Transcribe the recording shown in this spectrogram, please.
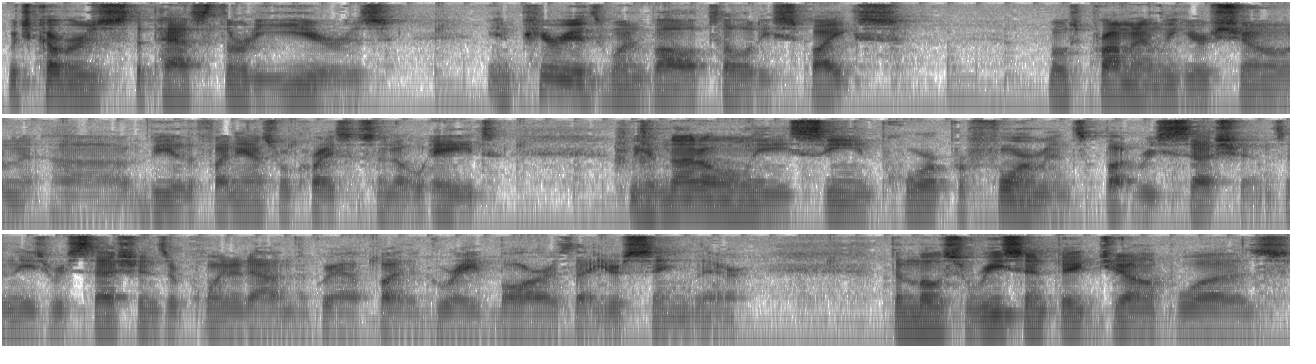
which covers the past 30 years, in periods when volatility spikes, most prominently here shown uh, via the financial crisis in 08, we have not only seen poor performance, but recessions. And these recessions are pointed out in the graph by the gray bars that you're seeing there. The most recent big jump was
